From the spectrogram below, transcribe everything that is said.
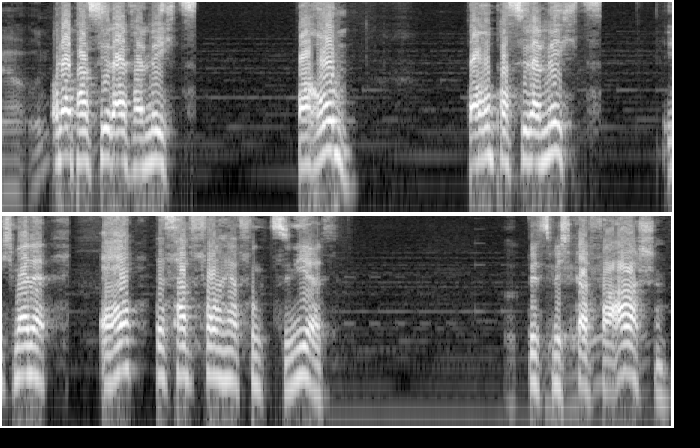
ja, und? Und da passiert einfach nichts. Warum? Warum passiert da nichts? Ich meine, äh, das hat vorher funktioniert. Okay. Willst mich gerade verarschen?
